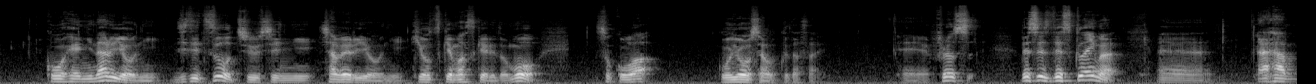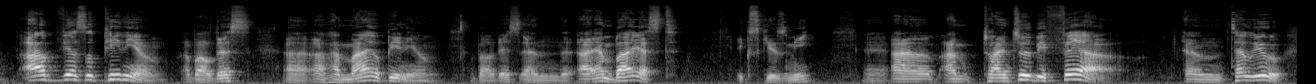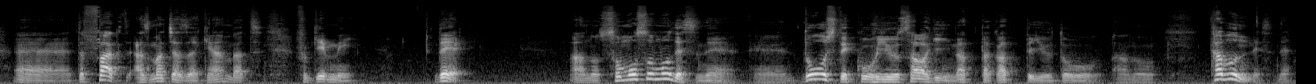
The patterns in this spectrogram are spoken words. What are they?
公平になるように事実を中心に喋るように気をつけますけれども、そこはご容赦をください。Uh, first, this is disclaimer. Uh, I have obvious opinion about this. Uh, I have my opinion about this, and I am biased. Excuse me. Uh, I'm, I'm trying to be fair and tell you uh, the fact as much as I can, but forgive me. で、あの、そもそもですね、えーどうしてこういう騒ぎになったかっていうと、あの、多分ですね、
